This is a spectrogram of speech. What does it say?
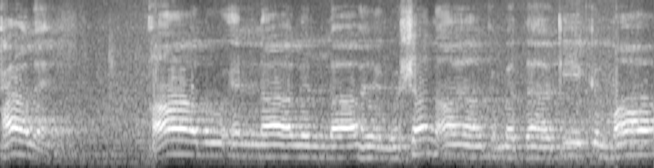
حال۔ قالوا انا للہ گشن آیا کہ بتحقیق ما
